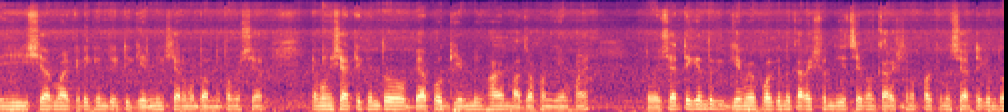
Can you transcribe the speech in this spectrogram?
এই শেয়ার মার্কেটে কিন্তু একটি গেমিং শেয়ার মধ্যে অন্যতম শেয়ার এবং শেয়ারটি কিন্তু ব্যাপক গেমিং হয় বা যখন গেম হয়। তো শেয়ারটি কিন্তু গেমের পর কিন্তু কারেকশন দিয়েছে এবং কারেকশনের পর কিন্তু শেয়ারটি কিন্তু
